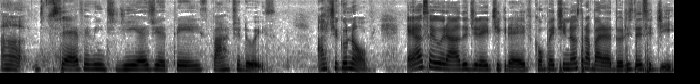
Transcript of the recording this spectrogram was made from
Ah, CF 20 dias, dia 3, parte 2. Artigo 9. É assegurado o direito de greve, competindo aos trabalhadores decidir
